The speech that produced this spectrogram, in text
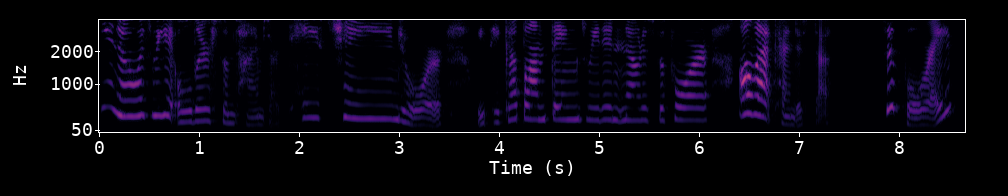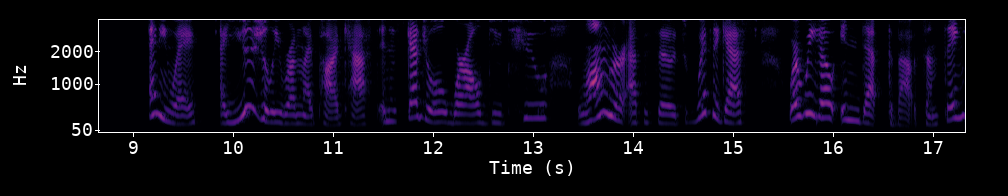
you know, as we get older, sometimes our tastes change or we pick up on things we didn't notice before, all that kind of stuff. Simple, right? Anyway, I usually run my podcast in a schedule where I'll do two longer episodes with a guest where we go in depth about something,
